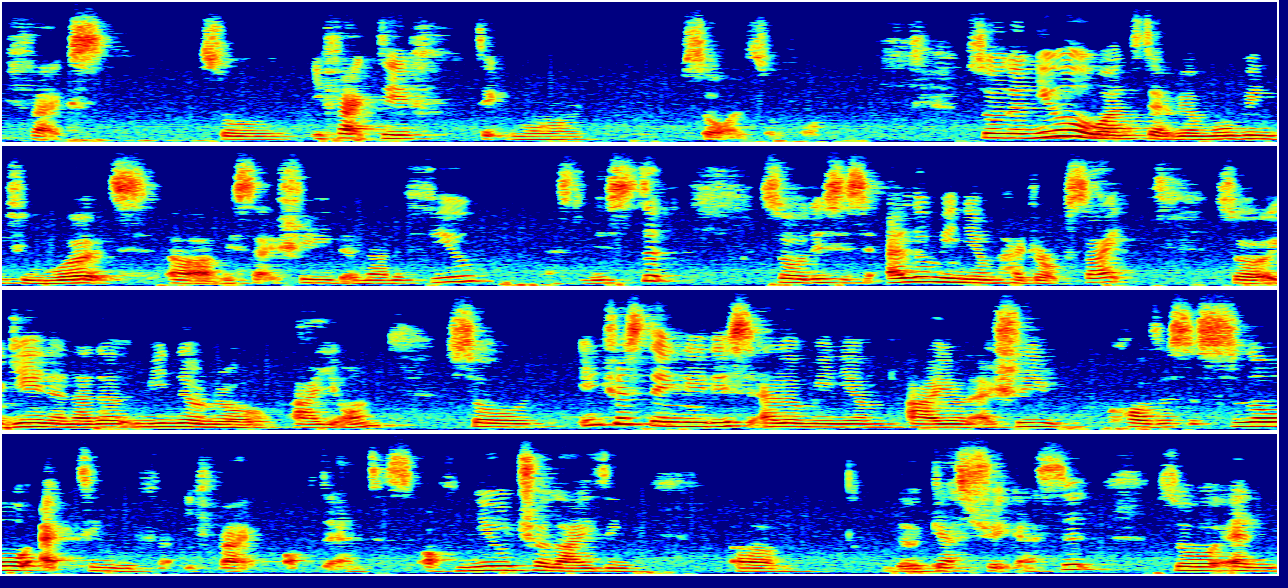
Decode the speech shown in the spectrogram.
effects. So effective, take more, so on and so forth. So the newer ones that we are moving towards uh, is actually another few as listed. So this is aluminium hydroxide. So again, another mineral ion. So interestingly, this aluminium ion actually causes a slow acting effect of the of neutralizing um, the gastric acid. So and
